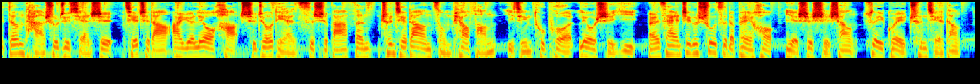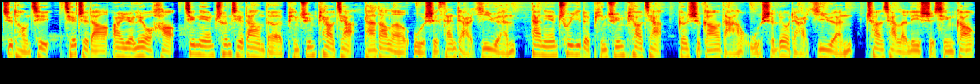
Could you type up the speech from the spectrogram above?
灯塔数据显示，截止到二月六号十九点四十八分，春节档总票房已经突破六十亿。而在这个数字的背后，也是史上最贵春节档。据统计，截止到二月六号，今年春节档的平均票价达到了五十三点一元，大年初一的平均票价更是高达五十六点一元，创下了历史新高。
